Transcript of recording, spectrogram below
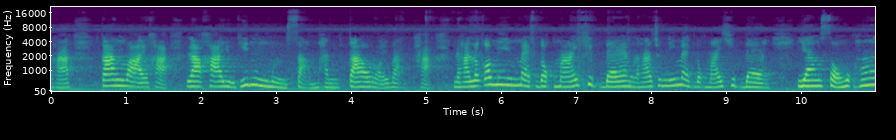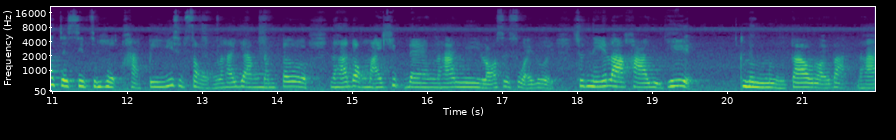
นะคะ ก้านวายค่ะ ราคาอยู่ที่ 13,900 บาทค่ะนะคะ แล้วก็มีแม็กดอกไม้ขีบแดงนะคะ ชุดนี้แม็กดอกไม้ขีบแดง ยาง 265 70 16 ค่ะ ปี 22 นะคะ ยางมอนเตอร์นะคะ ดอกไม้ขีบแดงนะคะ มีล้อสวยๆเลย ชุดนี้ราคาอยู่ที่1,900 บาทนะคะ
